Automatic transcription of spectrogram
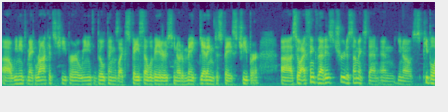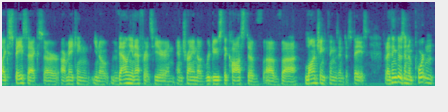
Uh, we need to make rockets cheaper. We need to build things like space elevators, you know, to make getting to space cheaper. Uh, so I think that is true to some extent, and you know, people like SpaceX are, are making you know valiant efforts here and, and trying to reduce the cost of of uh, launching things into space. But I think there's an important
